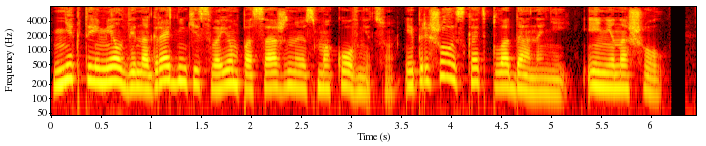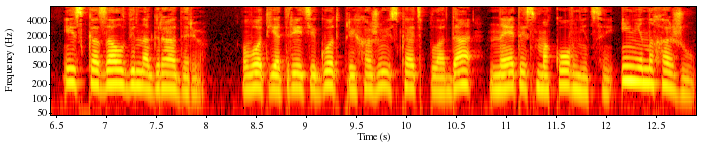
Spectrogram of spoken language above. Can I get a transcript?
Некто имел в винограднике своем посаженную смоковницу и пришел искать плода на ней, и не нашел. И сказал виноградарю, «Вот я третий год прихожу искать плода на этой смоковнице и не нахожу.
